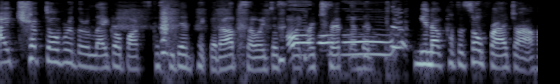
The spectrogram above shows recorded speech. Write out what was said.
I tripped over their Lego box because he didn't pick it up. So I just like I tripped and then Oh. you know because it's so fragile.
